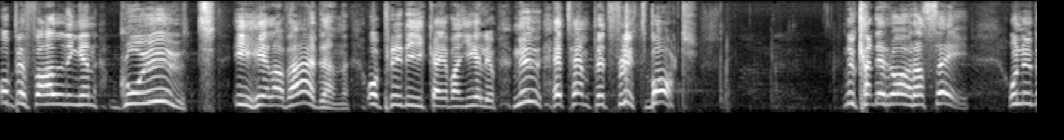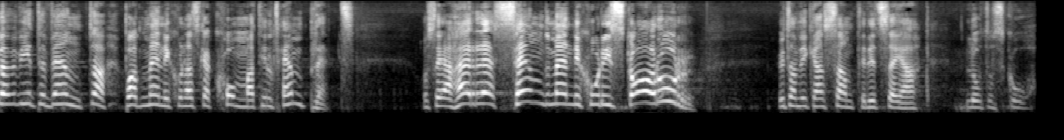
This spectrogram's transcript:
Och befallningen, gå ut i hela världen och predika evangelium. Nu är templet flyttbart. Nu kan det röra sig. Och nu behöver vi inte vänta på att människorna ska komma till templet och säga, Herre sänd människor i skaror. Utan vi kan samtidigt säga, låt oss gå.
